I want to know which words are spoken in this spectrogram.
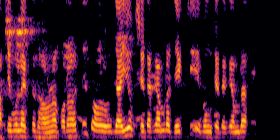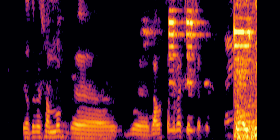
আছে বলে একটা ধারণা করা হচ্ছে। তো যাই হোক, সেটাকে আমরা দেখছি এবং সেটাকে আমরা যতটা সম্ভব ব্যবস্থা করার চেষ্টা করি আইসি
